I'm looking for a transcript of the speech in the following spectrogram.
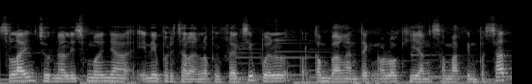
Selain jurnalismenya ini berjalan lebih fleksibel, perkembangan teknologi yang semakin pesat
